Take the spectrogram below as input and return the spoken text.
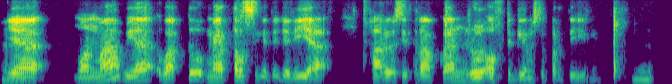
Ya, mohon maaf ya, waktu matters gitu. Jadi ya harus diterapkan rule of the game seperti ini. Hmm.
